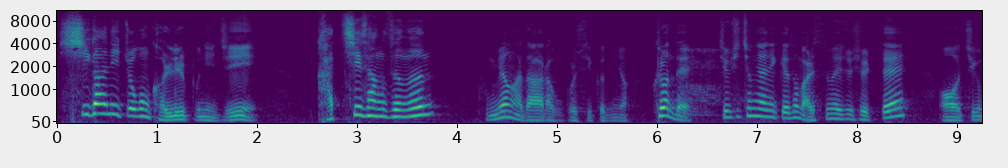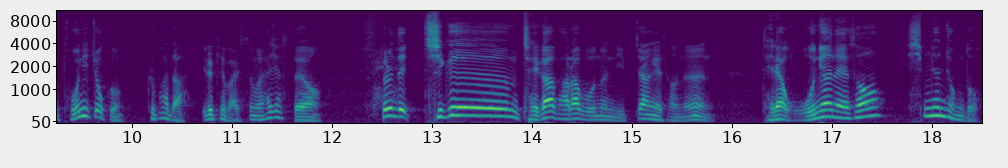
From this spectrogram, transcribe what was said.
시간이 조금 걸릴 뿐이지 가치 상승은 분명하다라고 볼 수 있거든요. 그런데 지금 시청자님께서 말씀해 주실 때 어, 지금 돈이 조금 급하다 이렇게 말씀을 하셨어요. 그런데 지금 제가 바라보는 입장에서는 대략 5년에서 10년 정도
